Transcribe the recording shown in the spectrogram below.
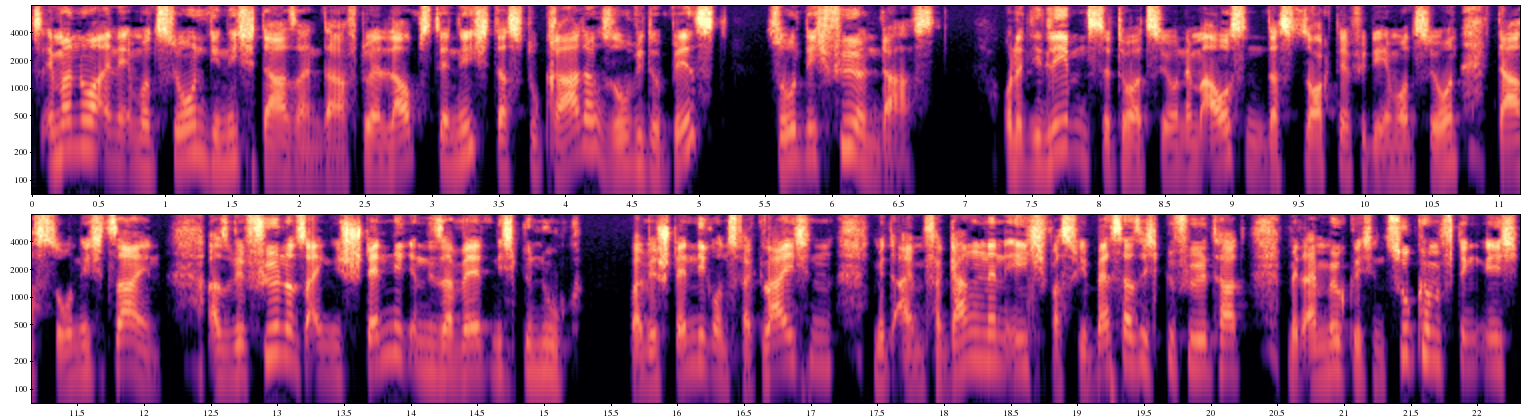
ist immer nur eine Emotion, die nicht da sein darf. Du erlaubst dir nicht, dass du gerade so wie du bist, so dich fühlen darfst. Oder die Lebenssituation im Außen, das sorgt ja für die Emotion, darf so nicht sein. Also wir fühlen uns eigentlich ständig in dieser Welt nicht genug. weil wir ständig uns vergleichen mit einem vergangenen Ich, was viel besser sich gefühlt hat, mit einem möglichen zukünftigen Ich,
